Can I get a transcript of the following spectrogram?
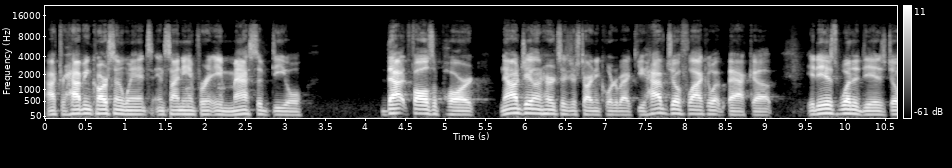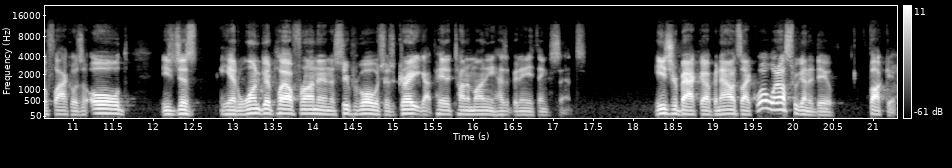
after having Carson Wentz and signing him for a massive deal. That falls apart. Now Jalen Hurts is your starting quarterback. You have Joe Flacco at backup. It is what it is. Joe Flacco's old. He's just he had one good playoff run in a Super Bowl, which was great. He got paid a ton of money. He hasn't been anything since. He's your backup, and now it's like, well, what else are we gonna do? Fuck it.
